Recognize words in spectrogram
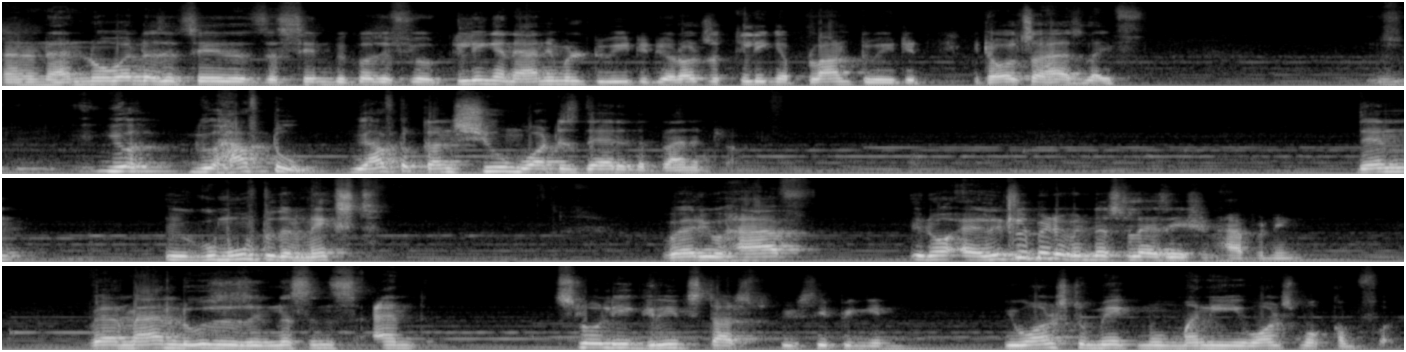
And, and nowhere does it say it's a sin because if you're killing an animal to eat it, you're also killing a plant to eat it. It also has life. You, you have to you have to consume what is there in the planet around. Then you move to the next where you have you know a little bit of industrialization happening where man loses innocence and slowly greed starts seeping in. He wants to make more money he wants more comfort.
